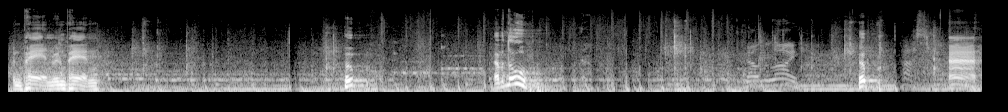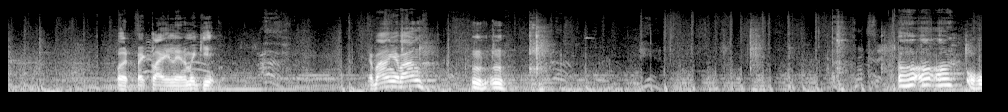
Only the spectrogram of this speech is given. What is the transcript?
เป็นแผ่นเป็นแผ่น ฮึบแล้วประตู Down the line. ฮึบอ่า เปิดไปไกลเลยนะเมื่อกี้ อย่าบังอย่าบัง อืมอืม Cross it. เออเออเออโอ้โห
